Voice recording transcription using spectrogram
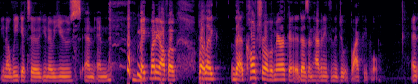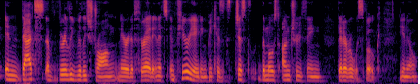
you know we get to you know use and and mm-hmm. make money off of but like the culture of america it doesn't have anything to do with black people and and that's a really really strong narrative thread and it's infuriating because it's just the most untrue thing that ever was spoke. You know,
